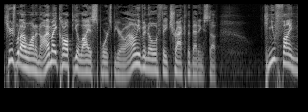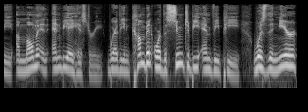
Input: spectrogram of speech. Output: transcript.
Here's what I want to know. I might call up the Elias Sports Bureau. I don't even know if they track the betting stuff. Can you find me a moment in NBA history where the incumbent or the soon to be MVP was the near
